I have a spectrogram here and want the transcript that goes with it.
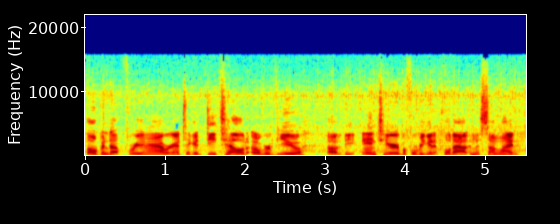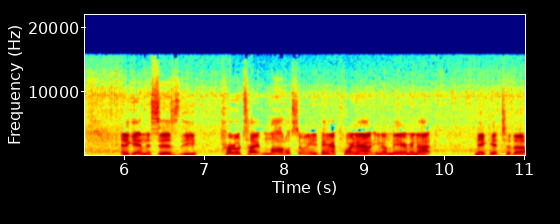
opened up for you now. We're gonna take a detailed overview of the interior before we get it pulled out in the sunlight. And again, this is the prototype model, so anything I point out, you know, may or may not make it to the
